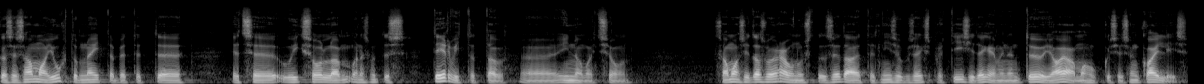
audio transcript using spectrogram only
ka seesama juhtum näitab, et, et et see võiks olla mõnes mõttes tervitatav äh, innovatsioon. samas ei tasu ära unustada seda, et, et niisuguse ekspertiisi tegemine on töö ja ajamahukas ja see on kallis.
